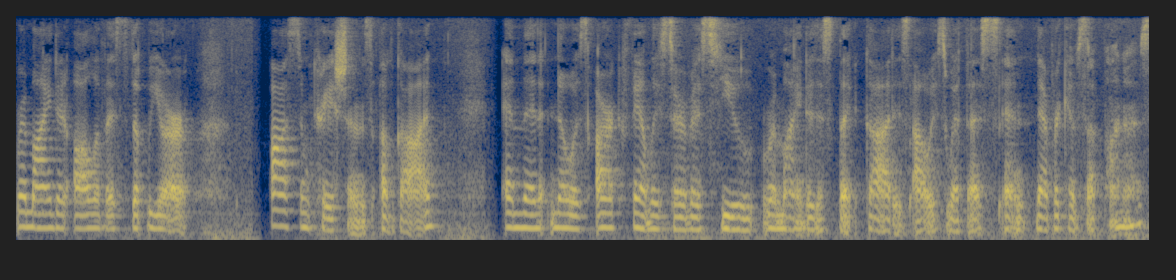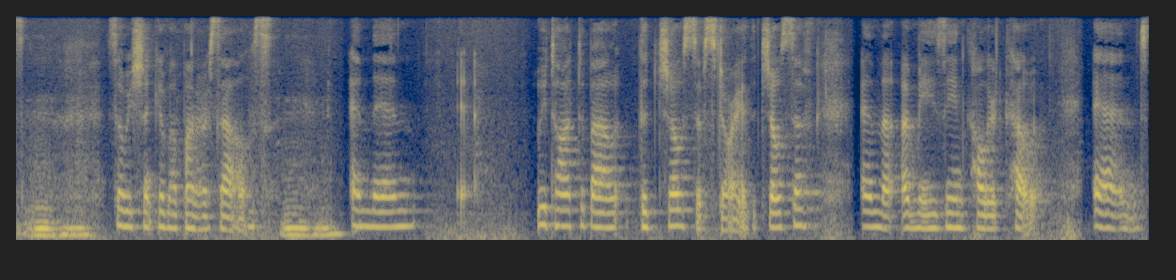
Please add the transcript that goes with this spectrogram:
reminded all of us that we are awesome creations of God and then Noah's Ark Family Service, you reminded us that God is always with us and never gives up on us. Mm-hmm. So we shouldn't give up on ourselves. Mm-hmm. And then we talked about the Joseph story, the Joseph and the amazing colored coat. And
